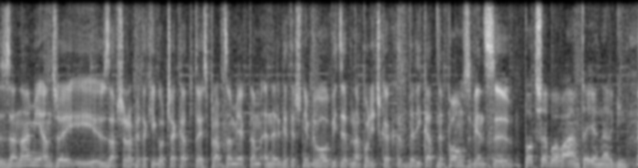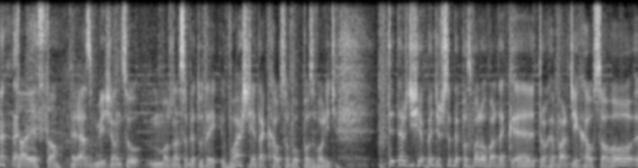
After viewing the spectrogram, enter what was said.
za nami. Andrzej, zawsze robię takiego czeka, tutaj sprawdzam jak tam energetycznie było. Widzę na policzkach delikatny pąs, więc y, Potrzebowałem tej energii. To jest to. raz w miesiącu można sobie tutaj właśnie tak hausowo pozwolić. Ty też dzisiaj będziesz sobie pozwalał, Waldek, e, trochę bardziej hausowo. E,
